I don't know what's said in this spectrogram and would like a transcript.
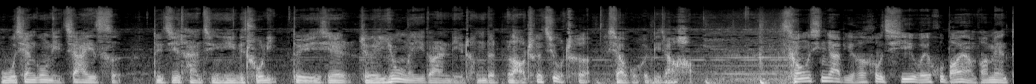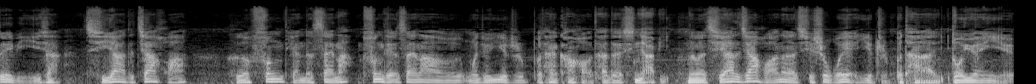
五千公里加一次，对积碳进行一个处理，对于一些这个用了一段里程的老车、旧车，效果会比较好。从性价比和后期维护保养方面对比一下，起亚的嘉华和丰田的塞纳。丰田塞纳我就一直不太看好它的性价比。那么起亚的嘉华呢，其实我也一直不太多愿意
